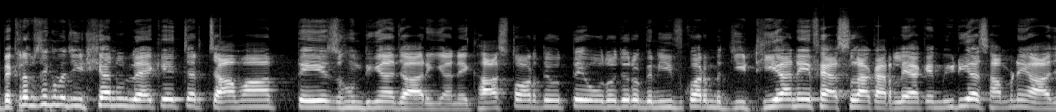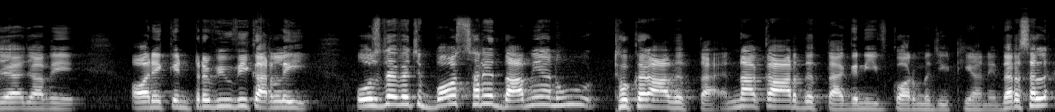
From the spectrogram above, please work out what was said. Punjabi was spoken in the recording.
ਵਿਕਰਮ ਸਿੰਘ ਮਜੀਠੀਆ ਨੂੰ ਲੈ ਕੇ ਚਰਚਾਵਾਂ ਤੇਜ਼ ਹੁੰਦੀਆਂ ਜਾ ਰਹੀਆਂ ਨੇ। ਖਾਸ ਤੌਰ ਦੇ ਉੱਤੇ ਉਦੋਂ ਜਦੋਂ ਗਨੀਵ ਕੌਰ ਮਜੀਠੀਆ ਨੇ ਫੈਸਲਾ ਕਰ ਲਿਆ ਕਿ ਮੀਡੀਆ ਸਾਹਮਣੇ ਆ ਜਾਇਆ ਜਾਵੇ ਔਰ ਇੱਕ ਇੰਟਰਵਿਊ ਵੀ ਕਰ ਲਈ, ਉਸ ਦੇ ਵਿੱਚ ਬਹੁਤ ਸਾਰੇ ਦਾਅਵਿਆਂ ਨੂੰ ਠੁਕਰਾ ਦਿੱਤਾ ਹੈ, ਨਾਕਾਰ ਦਿੱਤਾ ਹੈ ਗਨੀਵ ਕੌਰ ਮਜੀਠੀਆ ਨੇ। ਦਰਅਸਲ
